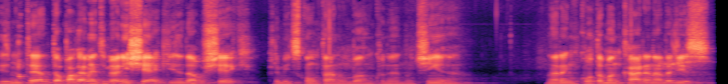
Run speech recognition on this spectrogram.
Eles me deram até o pagamento meu era em cheque, eles davam o cheque para mim descontar no banco, né? Não tinha. Não era em conta bancária, nada disso.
